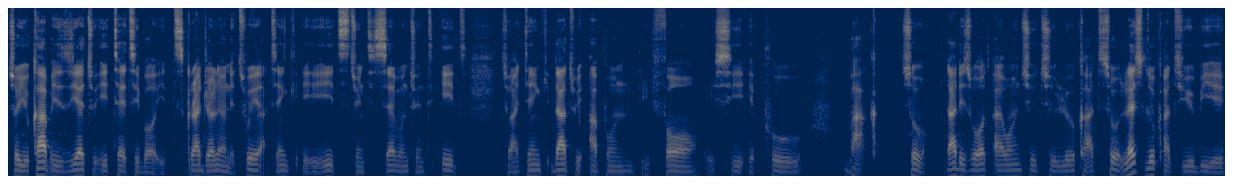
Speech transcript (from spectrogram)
So UCAP is here to eat 30, but it's gradually on its way. I think it eats 27, 28. So I think that will happen before we see a pull back. So that is what I want you to look at. So let's look at UBA.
